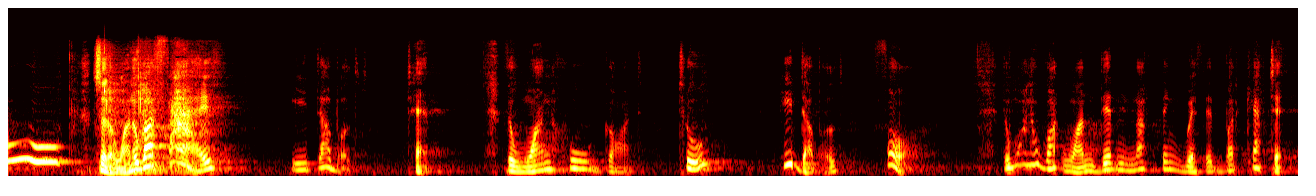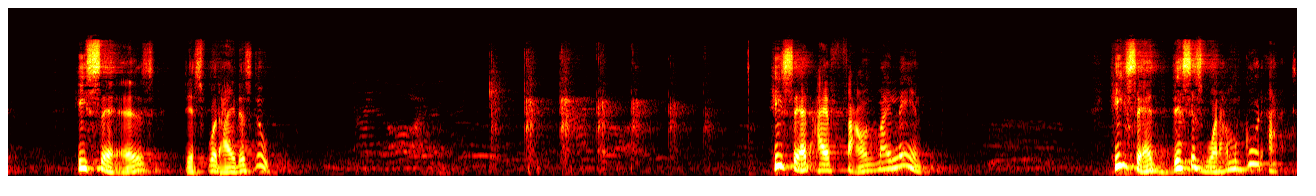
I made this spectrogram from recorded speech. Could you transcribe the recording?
Ooh. So the one who got five, he doubled ten. The one who got two, he doubled four. The one who got one did nothing with it but kept it. He says, This what I just do. He said, I found my lane. He said, This is what I'm good at.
